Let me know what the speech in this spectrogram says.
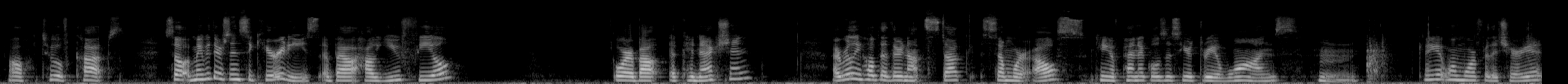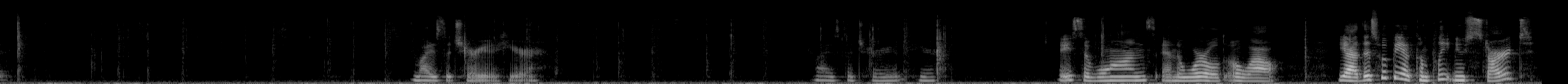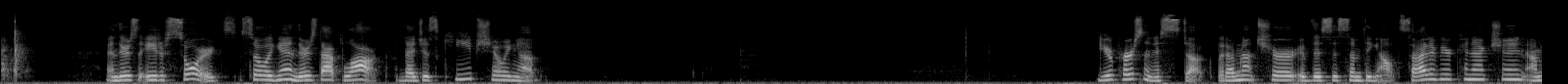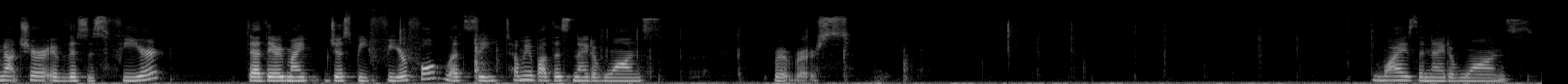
Oh, Two of Cups. So maybe there's insecurities about how you feel or about a connection I really hope that they're not stuck somewhere else. King of Pentacles is here, Three of Wands. Hmm. Can I get one more for the Chariot? Why is the Chariot here? Why is the Chariot here? Ace of Wands and the World. Oh, wow. Yeah, this would be a complete new start. And there's the Eight of Swords. So again, there's that block that just keeps showing up. your person is stuck, but I'm not sure if this is something outside of your connection. I'm not sure if this is fear, that they might just be fearful. Let's see. Tell me about this Knight of Wands reverse. Why is the Knight of Wands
